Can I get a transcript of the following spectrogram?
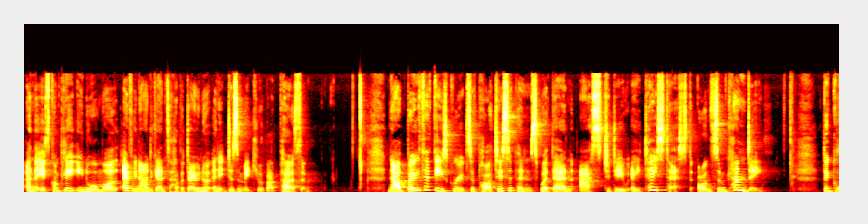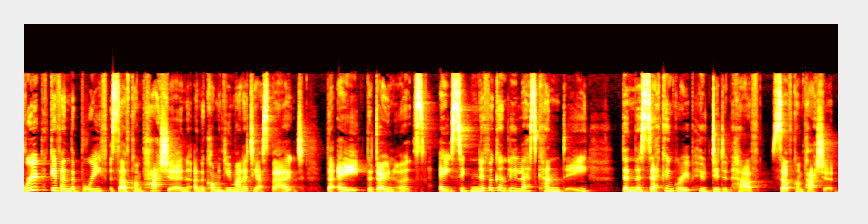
and that it's completely normal every now and again to have a donut and it doesn't make you a bad person. Now, both of these groups of participants were then asked to do a taste test on some candy. The group given the brief self compassion and the common humanity aspect that ate the donuts ate significantly less candy than the second group who didn't have self compassion.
